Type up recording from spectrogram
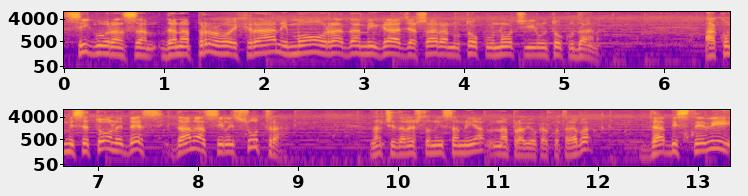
siguran sam da na prvoj hrani mora da mi gađa šaran u toku noći ili u toku dana. Ako mi se to ne desi danas ili sutra, znači da nešto nisam ni ja napravio kako treba, da biste vi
